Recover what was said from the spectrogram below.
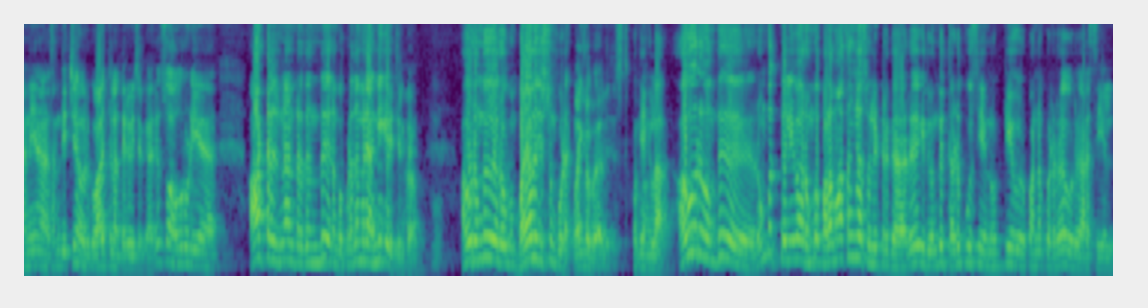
தனியா சந்திச்சு அவருக்கு வாழ்த்துலாம் தெரிவிச்சிருக்காரு. ஸோ அவருடைய ஆற்றல் என்னன்றது வந்து நம்ம பிரதமரே அங்கீகரிச்சிருக்காரு. அவர் வந்து ஒரு பயாலஜிஸ்டும் கூட. மைக்ரோபயாலஜிஸ்ட் ஓகேங்களா? அவர் வந்து ரொம்ப தெளிவாக ரொம்ப பல மாசங்களா சொல்லிட்டு இருக்காரு இது வந்து தடுப்பூசியை நோக்கி ஒரு பண்ணப்படுற ஒரு அரசியல்.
